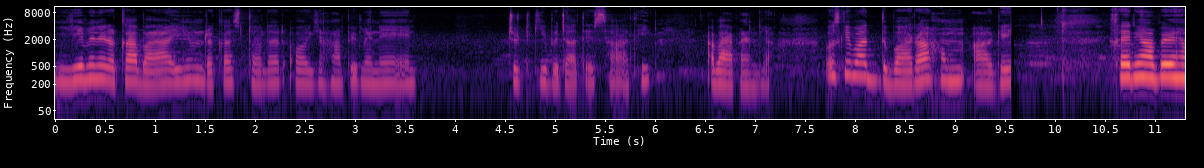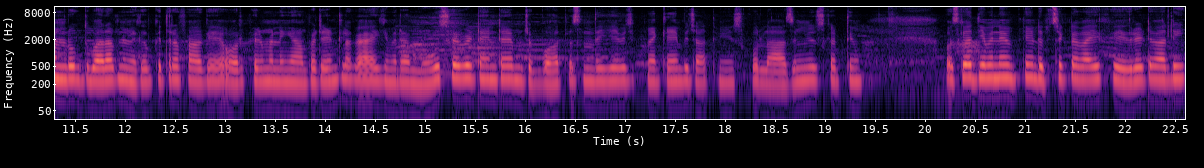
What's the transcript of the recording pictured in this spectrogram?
ये मैंने रखा अबाया ये मैंने रखा स्टॉलर और यहाँ पे मैंने चुटकी बजाते साथ ही अबाया पहन लिया। उसके बाद दोबारा हम आ गए खैर यहाँ पे हम लोग दोबारा अपने मेकअप की तरफ़ आ गए और फिर मैंने यहाँ पर टेंट लगाया। ये मेरा मोस्ट फेवरेट टेंट है, मुझे बहुत पसंद है। ये मैं कहीं भी जाती हूँ, इसको लाजम यूज़ करती हूँ। उसके बाद ये मैंने अपनी लिपस्टिक लगाई फेवरेट वाली,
